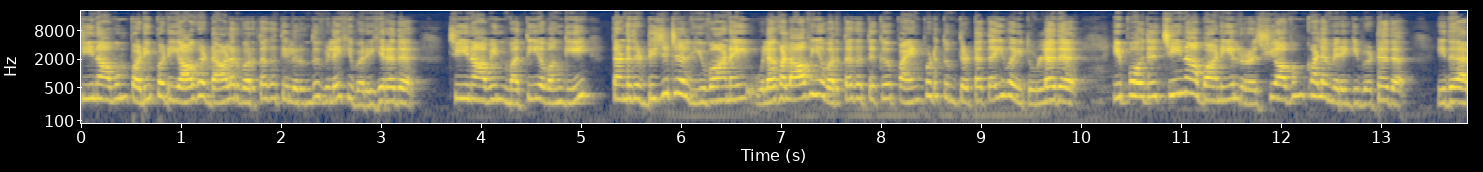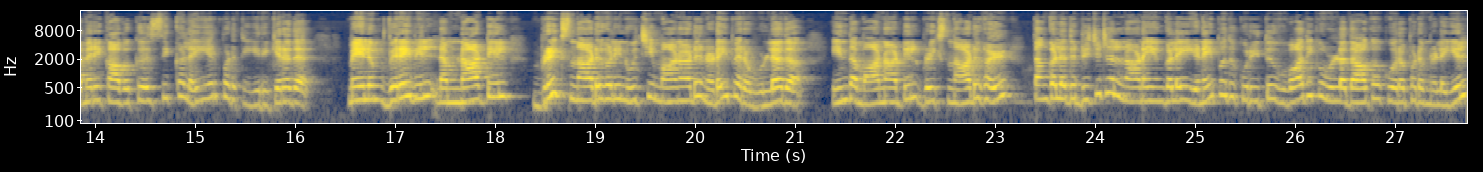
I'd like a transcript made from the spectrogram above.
சீனாவும் படிப்படியாக டாலர் வர்த்தகத்திலிருந்து விலகி வருகிறது. சீனாவின் மத்திய வங்கி தனது டிஜிட்டல் யுவானை உலகளாவிய வர்த்தகத்துக்கு பயன்படுத்தும் திட்டத்தை வைத்துள்ளது. இப்போது சீனா பாணியில் ரஷ்யாவும் களமிறங்கிவிட்டது. இது அமெரிக்காவுக்கு சிக்கலை ஏற்படுத்தியிருக்கிறது. மேலும் விரைவில் நம் நாட்டில் பிரிக்ஸ் நாடுகளின் உச்சி மாநாடு நடைபெற உள்ளது இந்த மாநாட்டில் பிரிக்ஸ் நாடுகள் தங்களது டிஜிட்டல் நாணயங்களை இணைப்பது குறித்து விவாதிக்க உள்ளதாக கூறப்படும் நிலையில்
